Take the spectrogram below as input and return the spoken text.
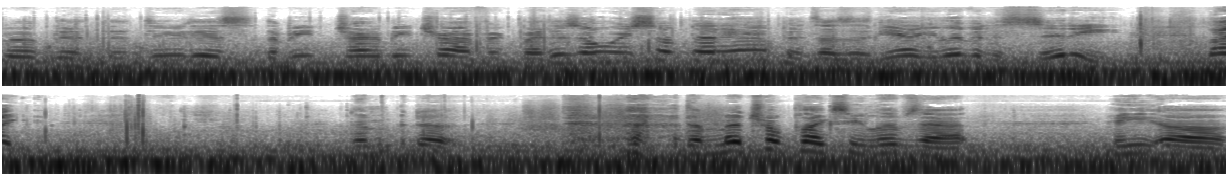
to, do this, to beat, try to beat traffic. But there's always something that happens. I said, yeah, you live in a city, like the the the metroplex he lives at. He uh,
